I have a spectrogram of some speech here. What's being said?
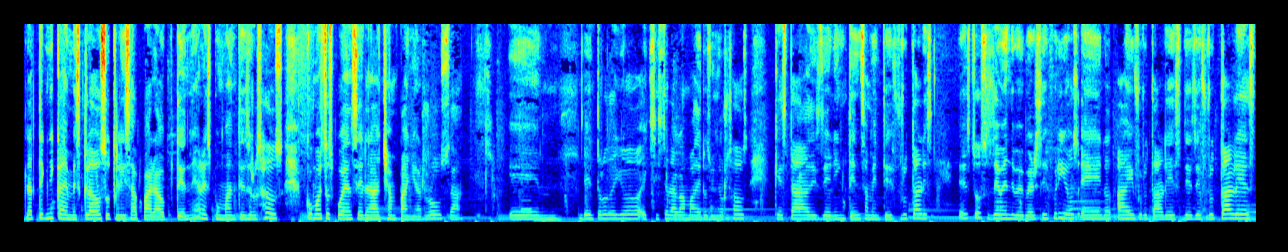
La técnica de mezclado se utiliza para obtener espumantes rosados, como estos pueden ser la champaña rosa. Em, dentro de ello existe la gama de los vinos rosados, que está desde el intensamente frutales. Estos deben de beberse fríos. Eh, hay frutales, desde frutales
